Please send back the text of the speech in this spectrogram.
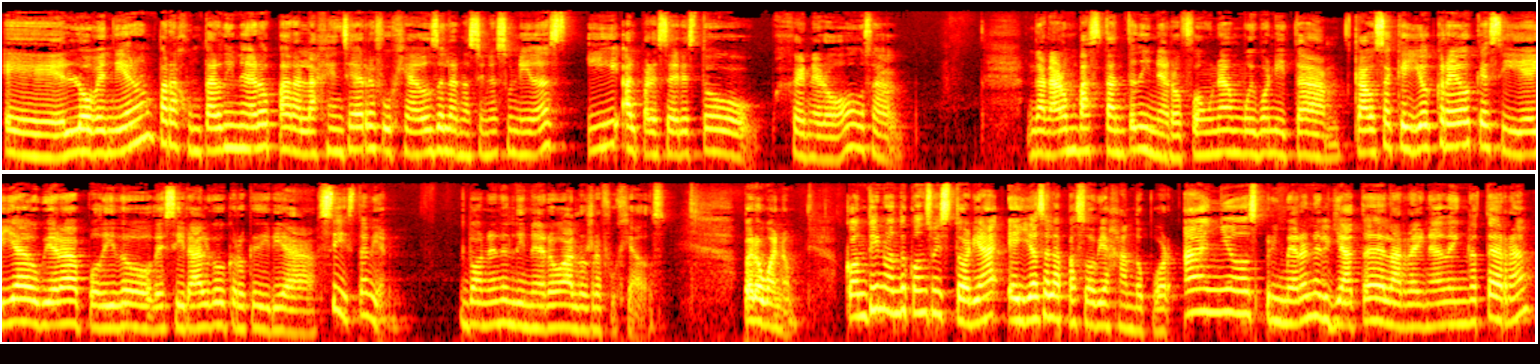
eh, lo vendieron para juntar dinero para la Agencia de Refugiados de las Naciones Unidas y al parecer esto generó, o sea, ganaron bastante dinero. Fue una muy bonita causa que yo creo que si ella hubiera podido decir algo, creo que diría, sí, está bien, donen el dinero a los refugiados. Pero bueno, Continuando con su historia, ella se la pasó viajando por años, primero en el yate de la reina de Inglaterra,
